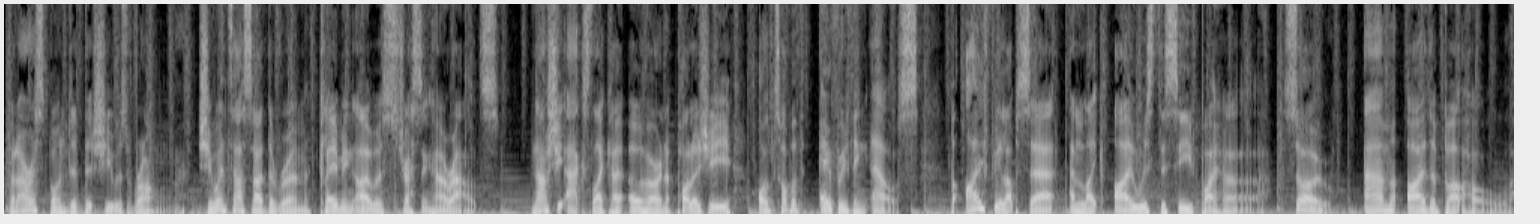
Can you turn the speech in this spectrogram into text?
but I responded that she was wrong. She went outside the room, claiming I was stressing her out. Now she acts like I owe her an apology on top of everything else, but I feel upset and like I was deceived by her. So, Am I the butthole?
